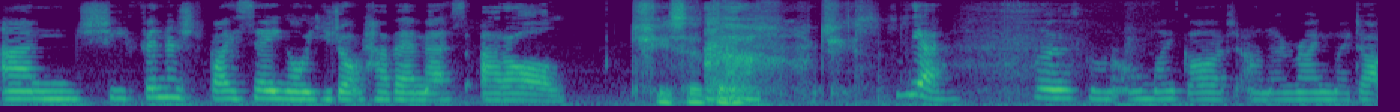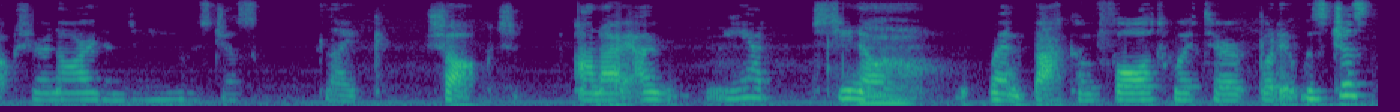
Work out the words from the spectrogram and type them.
And she finished by saying, Oh, you don't have MS at all. She said that. Jeez. Yeah. I was going, Oh my God. And I rang my doctor in Ireland and he was just like shocked. And I, I he had, you know, Wow. went back and forth with her. But it was just,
